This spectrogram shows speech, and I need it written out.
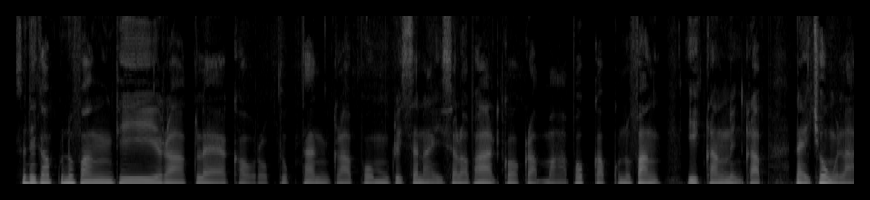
สวัสดีครับคุณผู้ฟังที่รักและเคารพทุกท่านครับ ผมกฤษณัยสารพาดก็กลับมาพบกับคุณผู้ฟังอีกครั้งหนึ่งครับ ในช่วงเวลา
